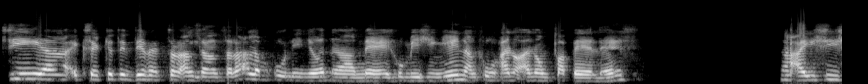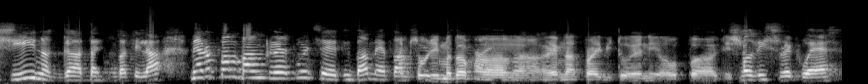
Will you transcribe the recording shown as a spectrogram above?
Si ah, Executive Director Alcantara, alam po ninyo na may humihingi ng kung ano-anong papeles na ICC, nagtanong ba sila? Meron pang bank records eh, di ba? May bank I'm sorry, madam, uh, I am not privy to any of uh, this. all these requests.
